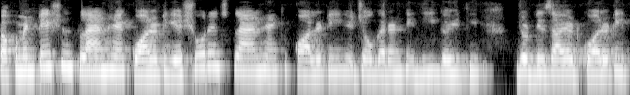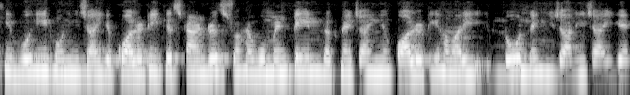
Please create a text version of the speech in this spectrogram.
डॉक्यूमेंटेशन प्लान है क्वालिटी एश्योरेंस प्लान है कि क्वालिटी जो गारंटी दी गई थी, जो डिजायर्ड क्वालिटी थी, वही होनी चाहिए। क्वालिटी के स्टैंडर्ड्स जो है, वो मेंटेन रखने चाहिए। क्वालिटी हमारी लो नहीं जानी चाहिए।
